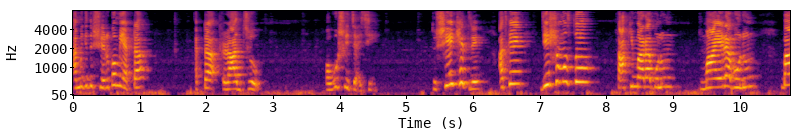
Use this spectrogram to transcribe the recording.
আমি কিন্তু সেরকমই একটা একটা রাজ্য অবশ্যই চাইছি। তো সেই ক্ষেত্রে আজকে যে সমস্ত কাকিমারা বলুন, মায়েরা বলুন বা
